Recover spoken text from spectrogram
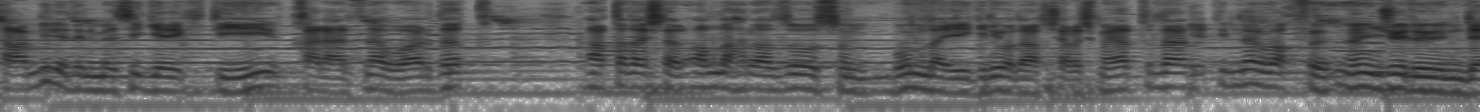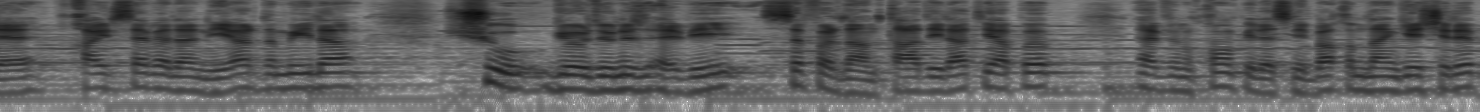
tamir edilmesi gerektiği kararına vardık. Arkadaşlar Allah razı olsun bununla ilgili olarak çalışma yaptılar. Yetimler Vakfı öncülüğünde hayırseverlerin yardımıyla şu gördüğünüz evi sıfırdan tadilat yapıp evin komplesini bakımdan geçirip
